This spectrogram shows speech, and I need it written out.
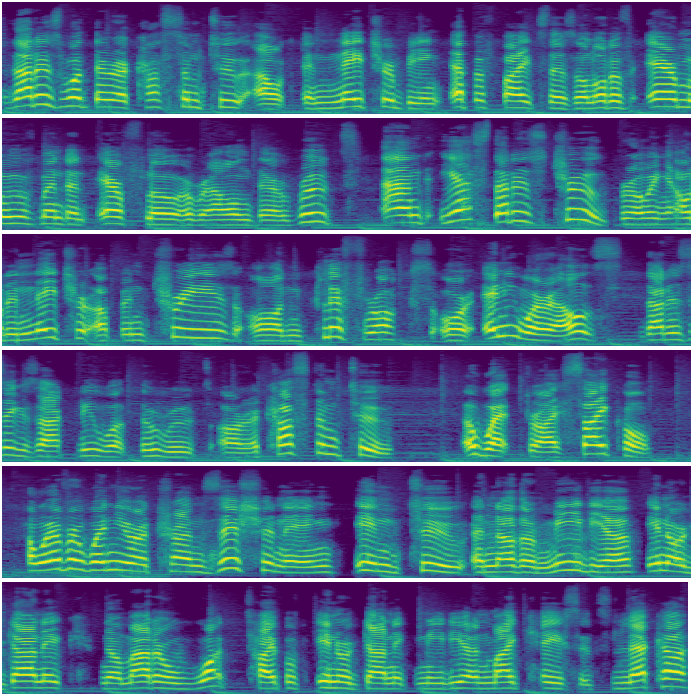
That is what they're accustomed to out in nature, being epiphytes. There's a lot of air movement and airflow around their roots. And yes, that is true. Growing out in nature, up in trees, on cliff rocks, or anywhere else, that is exactly what the roots are accustomed to, a wet-dry cycle. However, when you are transitioning into another media, inorganic, no matter what type of inorganic media, in my case it's leca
